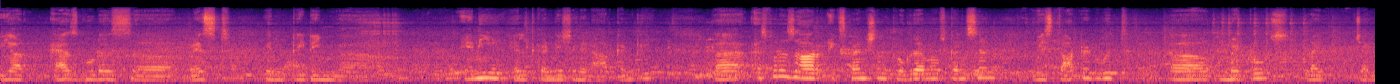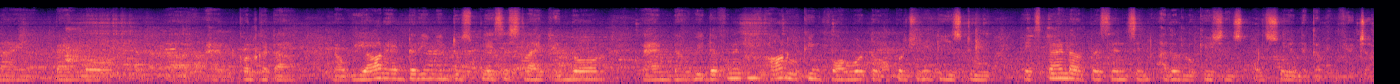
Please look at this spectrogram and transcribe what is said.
we are as as uh, West in treating uh, any health condition in our country. Uh, as far as our expansion program is concerned, we started with uh, metros like Chennai, Bangalore uh, and Kolkata. Now we are entering into places like Indore and we definitely are looking forward to opportunities to expand our presence in other locations also in the coming future.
